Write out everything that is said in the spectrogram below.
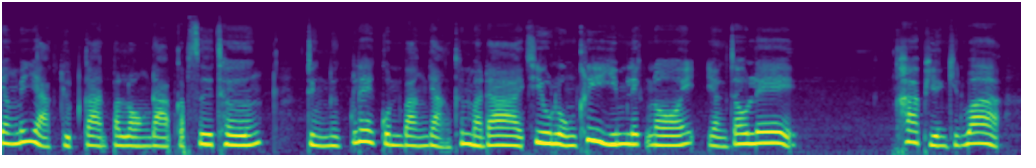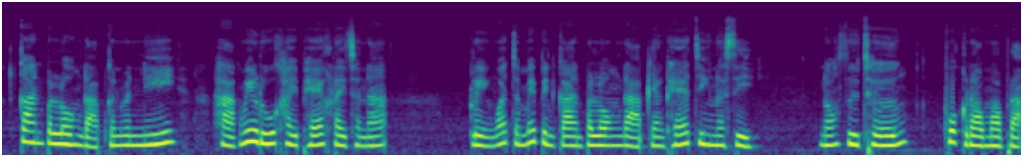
ยังไม่อยากหยุดการประลองดาบกับซื่อเชิง จึงนึกเลขกลบางอย่างขึ้นมาได้ ชิวหลงคลี่ยิ้มเล็กน้อยอย่างเจ้าเล่ข้าเพียงคิดว่า การประลองดาบกันวันนี้ หากไม่รู้ใครแพ้ใครชนะ เกรงว่าจะไม่เป็นการประลองดาบอย่างแท้จริงนะสิ น้องซื้อเชิง พวกเรามาประ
